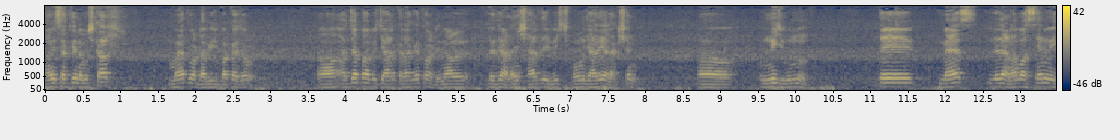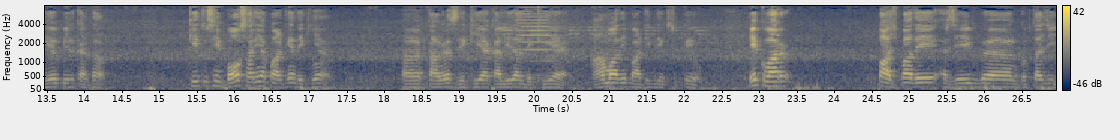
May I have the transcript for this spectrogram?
ਹਾਂਜੀ ਸਾਥੀਓ ਨਮਸਕਾਰ। ਮੈਂ ਤੁਹਾਡਾ ਵੀਰ ਬਾਕਾ ਚੌਂ ਅੱਜ ਆਪਾਂ ਵਿਚਾਰ ਕਰਾਂਗੇ ਤੁਹਾਡੇ ਨਾਲ ਲੁਧਿਆਣਾ ਸ਼ਹਿਰ ਦੇ ਵਿੱਚ ਹੋਣ ਜਾ ਰਿਹਾ ਇਲੈਕਸ਼ਨ ਅ, 19 ਜੂਨ ਨੂੰ। ਤੇ ਮੈਂ ਲੁਧਿਆਣਾ ਵਾਸੀਆਂ ਨੂੰ ਇਹ ਅਪੀਲ ਕਰਦਾ ਕਿ ਤੁਸੀਂ ਬਹੁਤ ਸਾਰੀਆਂ ਪਾਰਟੀਆਂ ਦੇਖੀਆਂ। ਕਾਂਗਰਸ ਦੇਖੀ ਹੈ ਅਕਾਲੀ ਦਲ ਦੇਖੀ ਹੈ ਆਮ ਆਦਮੀ ਪਾਰਟੀ ਵੀ ਦੇਖ ਚੁੱਕੇ ਹੋ। ਇੱਕ ਵਾਰ ਭਾਜਪਾ ਦੇ ਅਰਜੀਵ ਗੁਪਤਾ ਜੀ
